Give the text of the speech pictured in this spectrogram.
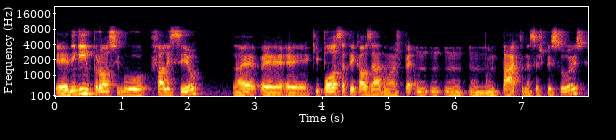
É, ninguém próximo faleceu, né? É, é que possa ter causado um, um, um, um impacto nessas pessoas,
